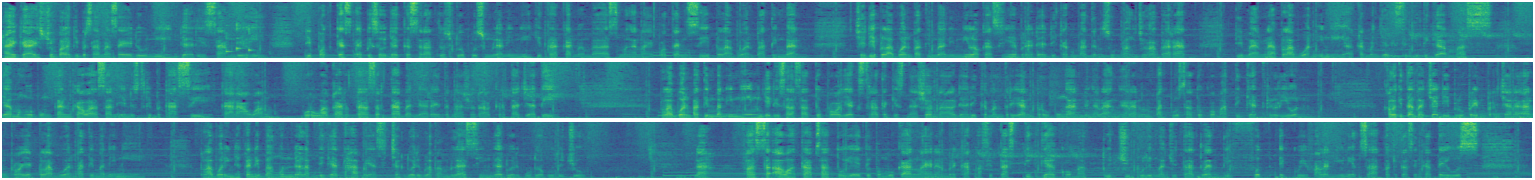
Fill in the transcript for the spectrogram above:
Hai guys, jumpa lagi bersama saya Doni dari Samdeli. Di podcast episode ke-129 ini kita akan membahas mengenai potensi Pelabuhan Patimban. Jadi Pelabuhan Patimban ini lokasinya berada di Kabupaten Subang, Jawa Barat, di mana pelabuhan ini akan menjadi segitiga emas yang menghubungkan kawasan industri Bekasi, Karawang, Purwakarta, serta Bandara Internasional Kertajati. Pelabuhan Patimban ini menjadi salah satu proyek strategis nasional dari Kementerian Perhubungan dengan anggaran 41,3 triliun. Kalau kita baca di blueprint perencanaan proyek Pelabuhan Patimban ini, pelabuhan ini akan dibangun dalam tiga tahap ya sejak 2018 hingga 2027. Nah, fase awal tahap 1 yaitu pembukaan layanan berkapasitas 3,75 juta 20 foot equivalent units atau kita singkat TEUS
